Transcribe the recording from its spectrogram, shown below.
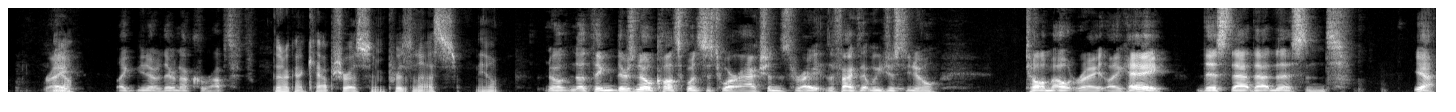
right? Yeah. Like you know, they're not corrupt. They're not going to capture us, and imprison us. Yeah. No, nothing. There's no consequences to our actions, right? The fact that we just you know tell them outright, like, hey, this, that, that, and this, and yeah,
